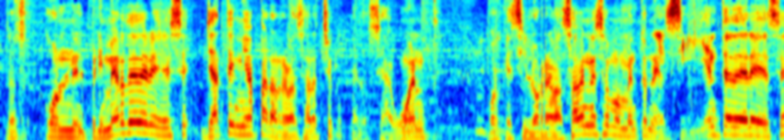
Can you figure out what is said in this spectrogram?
Entonces, con el primer DRS ya tenía para rebasar a Checo, pero se aguanta. Porque si lo rebasaba en ese momento, en el siguiente DRS,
